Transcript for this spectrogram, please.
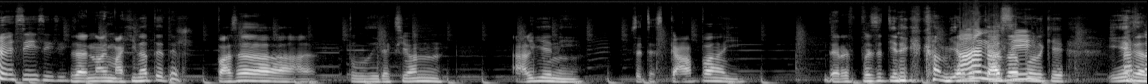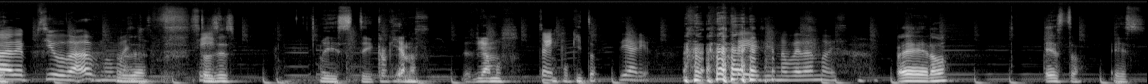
sí, sí, sí. O sea, no, imagínate, te pasa tu dirección a alguien y se te escapa y de después se tiene que cambiar Ah, de no, sí. sí. porque... Hasta de ciudad, no o sea, manches. Sí, Entonces, este, creo que ya nos desviamos Sí. un poquito. diario. Sí, sí, novedad no es. Pero esto es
